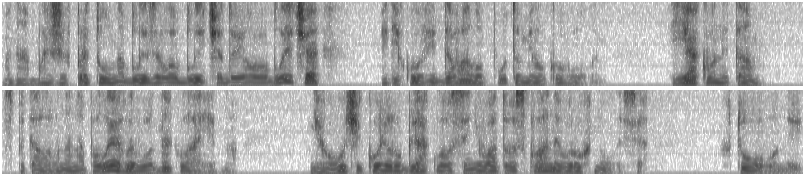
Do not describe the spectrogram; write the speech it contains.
Вона майже впритул наблизила обличчя до його обличчя, від якого віддавало потом і алкоголем. Як вони там? спитала вона наполегливо, однак лагідно. Його очі кольору бляклого синюватого скла не ворухнулися. Хто вони?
